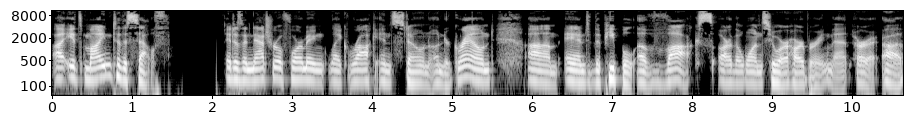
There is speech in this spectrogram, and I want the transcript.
Uh, it's mined to the south. It is a natural forming like rock and stone underground, um, and the people of Vox are the ones who are harboring that, or uh,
